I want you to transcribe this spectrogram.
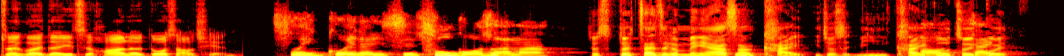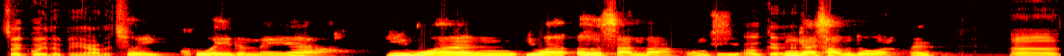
最贵的一次花了多少钱？最贵的一次出国算吗？就是对，在这个美亚上开，就是你开过最贵、哦、最贵的美亚的钱。最贵的美亚一万一万二三吧，忘记。OK，应该差不多了。嗯，那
